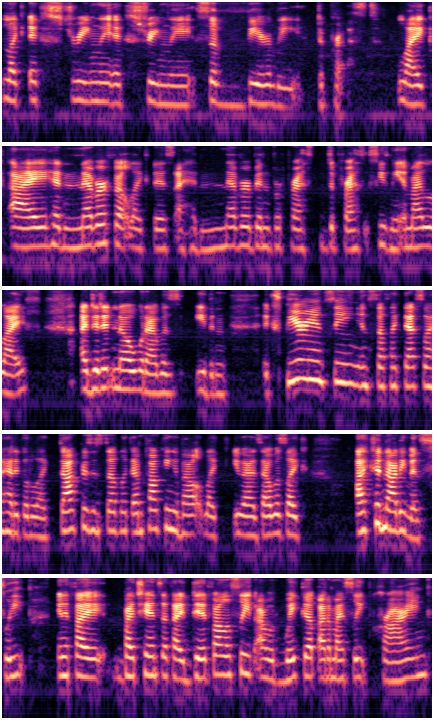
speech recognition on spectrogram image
like extremely, extremely severely depressed. Like I had never felt like this. I had never been depressed, depressed, excuse me, in my life. I didn't know what I was even experiencing and stuff like that. So I had to go to like doctors and stuff. Like I'm talking about like you guys, I was like, I could not even sleep. And if I by chance if I did fall asleep, I would wake up out of my sleep crying.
